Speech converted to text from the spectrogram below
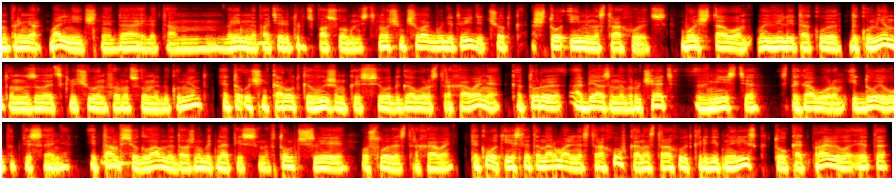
Например, больничный, да, или там временная потеря трудоспособности. Ну, в общем, человек будет видеть четко, что именно страхуется. Больше того, мы ввели такой документ, он называется ключевой информационный документ. Это очень короткая выжимка из всего договора страхования, которую обязаны вручать вместе с договором и до его подписания. И там все главное должно быть написано, в том числе и условия страхования. Так вот, если это нормальная страховка, она страхует кредитный риск, то, как правило, это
